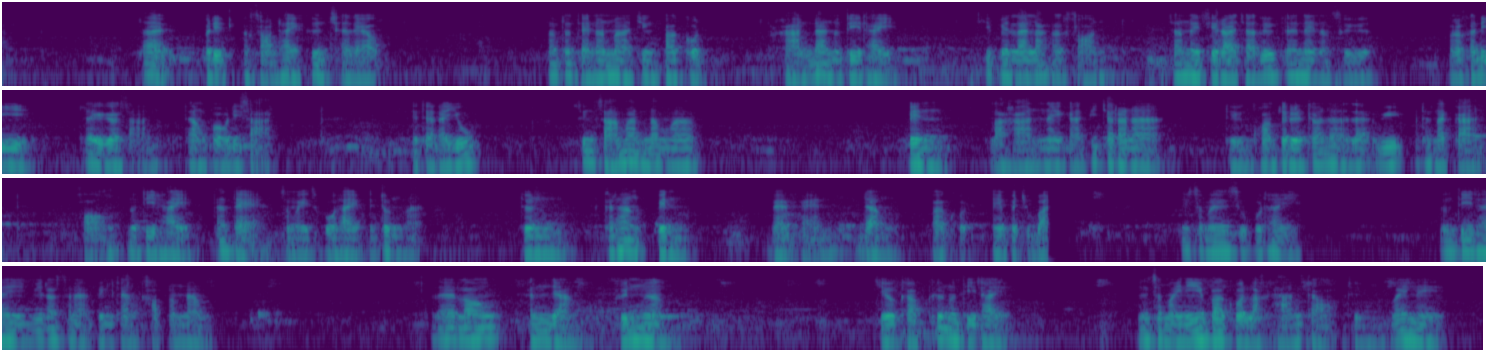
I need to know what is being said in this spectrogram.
ได้ประดิษฐ์อักษรไทยขึ้นใช้แล้ว นับตั้งแต่นั้นมาจึงปรากฏฐานด้านดนตรีไทย ที่เป็นลายลักษณ์อักษรทั้งในศิราจารึกและในหนังสือวรรณคดีและเอกสารทางประวัติศาสตร์ในแต่ละยุค ซึ่งสามารถนำมา เป็นหลักฐานในการพิจารณา ถึงความเจริญก้าวหน้าและวิวัฒนาการของดนตรีไทยตั้งแต่สมัยสุโขทัยเป็นต้นมา จนกระทั่งเป็นแบบแผนดังปรากฏในปัจจุบัน ในสมัยสุโขทัยดนตรีไทยมีลักษณะเป็นการขับลำนำและร้องกันอย่างพื้นเมือง เกี่ยวกับเครื่องดนตรีไทย ในสมัยนี้ปรากฏหลักฐานเก่าถึงไว้ใน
